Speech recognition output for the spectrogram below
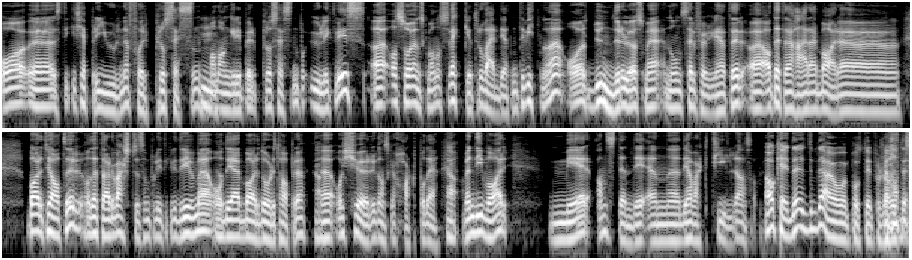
og uh, stikke kjepper i hjulene for prosessen. Mm. Man angriper prosessen på ulikt vis, uh, og så ønsker man å svekke troverdigheten til vitnene og dundre løs med noen selvfølgeligheter. Uh, at dette her er bare bare teater, og dette er det verste som politikere driver med, og de er bare dårlige tapere. Ja. og kjører ganske hardt på det. Ja. Men de var mer anstendige enn eh, de har vært tidligere, altså. Ok, det, det er jo positivt for så vidt.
